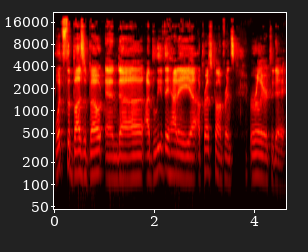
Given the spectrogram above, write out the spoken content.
what's the buzz about? And uh, I believe they had a, a press conference earlier today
